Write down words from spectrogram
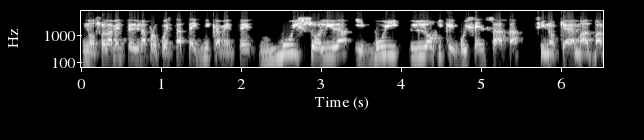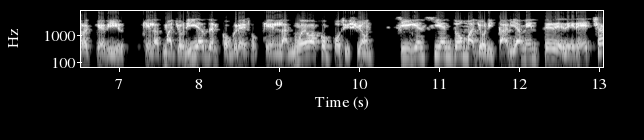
no solamente de una propuesta técnicamente muy sólida y muy lógica y muy sensata, sino que además va a requerir que las mayorías del Congreso, que en la nueva composición siguen siendo mayoritariamente de derecha,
